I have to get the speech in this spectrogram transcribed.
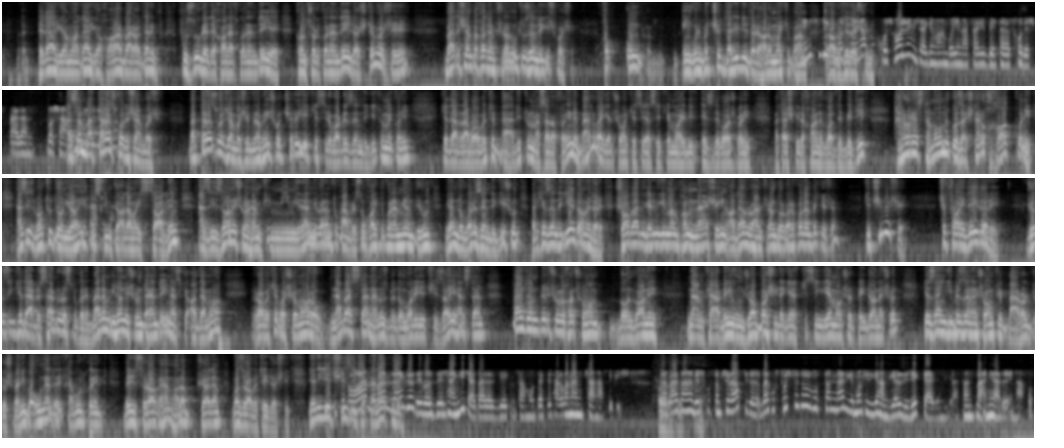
پدر یا مادر یا خواهر برادر فضول دخالت کننده کنترل کننده داشته باشه بعدش هم بخواد همچنان اون تو زندگیش باشه. خب اون این گونه چه دلیلی داره؟ حالا ما که با هم یعنی رابطه داشتیم. خوشحال نمیشه اگه من با یه نفری بهتر از خودش بعدن باشم. اصلا بدتر از خودش هم باشه. بدتر از خودشم باشه بنابراین شما چرا یک کسی رو وارد زندگیتون می‌کنید که در روابط بعدیتون مصرف اینه؟ بله اگر شما کسی هستید که مایلید ازدواج کنید و تشکیل خانواده بدید قرار است تمام گذشته رو خاک کنید. عزیز ما تو دنیایی هستیم که آدمای سالم عزیزانشون هم که میمیرن می‌برن تو قبرستون خاک می‌کنن میان بیرون میان دنبال زندگیشون برای که زندگی ادامه داره. شما بعد میگید من می‌خوام نشه این آدم رو همچنان دور خودم بکشم. که چی بشه؟ چه فایده ای داره؟ جز اینکه دردسر درست می‌کنه. بعدم اینا نشون دهنده این است که آدما رابطه با شما رو نبستن هنوز به دنبال یه چیزایی هستن. بعدم دلشون می‌خواد شما به عنوان نم کرده اونجا باشید. اگر کسی یه ما شد پیدا نشد یه زنگی بزنن. شما که به حال دشمنی با اون ندارید قبول کنید برید سراغ هم. حالا شاید هم باز رابطه ای داشتید. یعنی یه چیزی که من زنگ زد ابراز دلتنگی کرد بعد از یک مثلا مدت تقریبا همین چند هفته پیش. و خب، بعد من خب، بهش خب. گفتم چه رفتی داره؟ بعد گفت تو چطور؟ گفتم نه دیگه ما که دیگه همدیگه رو ریجکت کردیم دیگه اصلا معنی نداره این حرفا.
